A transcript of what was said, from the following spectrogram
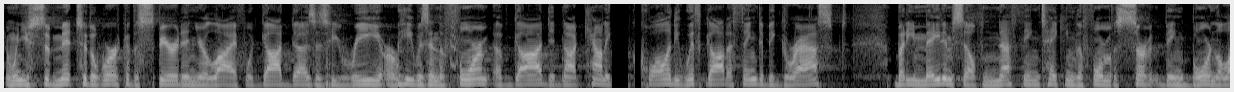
and when you submit to the work of the Spirit in your life, what God does is He re or He was in the form of God, did not count equality with God a thing to be grasped, but He made Himself nothing, taking the form of a servant, being born the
